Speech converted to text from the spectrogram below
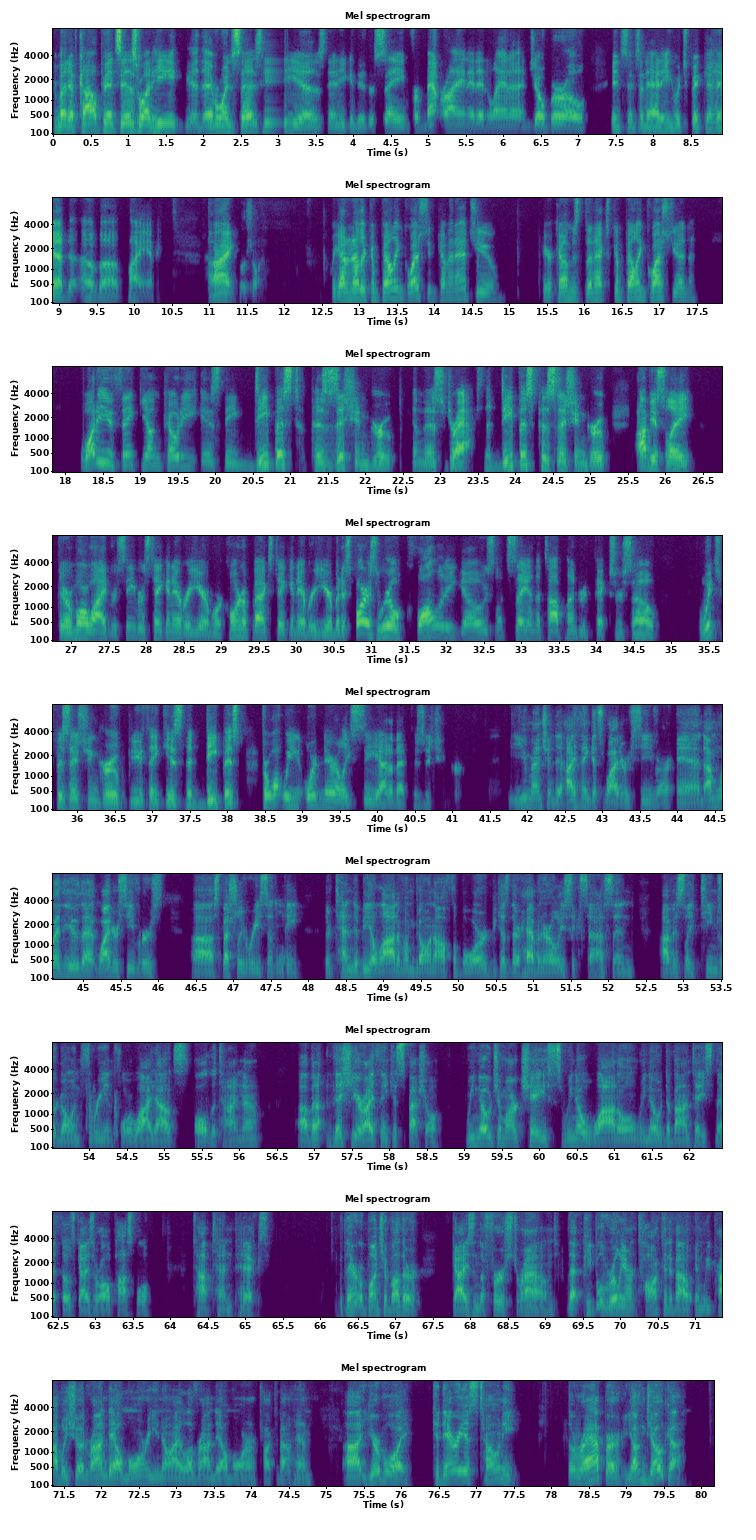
But if Kyle Pitts is what he everyone says he is, then he can do the same for Matt Ryan at Atlanta and Joe Burrow in Cincinnati, which pick ahead of uh, Miami. All uh, right, for sure. We got another compelling question coming at you. Here comes the next compelling question. What do you think, young Cody, is the deepest position group in this draft? The deepest position group. Obviously, there are more wide receivers taken every year, more cornerbacks taken every year. But as far as real quality goes, let's say in the top 100 picks or so, which position group you think is the deepest for what we ordinarily see out of that position group? You mentioned it. I think it's wide receiver. And I'm with you that wide receivers, uh, especially recently, there tend to be a lot of them going off the board because they're having early success. And obviously, teams are going three and four wideouts all the time now. Uh, but this year, I think is special. we know Ja'Marr Chase, we know Waddle, we know DeVonta Smith. Those guys are all possible top 10 picks. But there are a bunch of other guys in the first round that people really aren't talking about, and we probably should. Rondale Moore, you know, I love Rondale Moore. Talked about him. Uh, your boy, Kadarius Toney, the rapper, Yung Joka.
